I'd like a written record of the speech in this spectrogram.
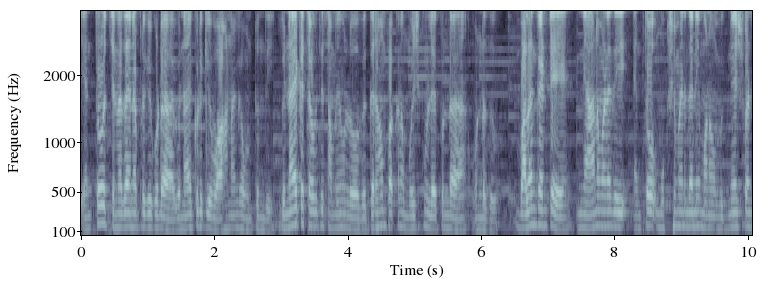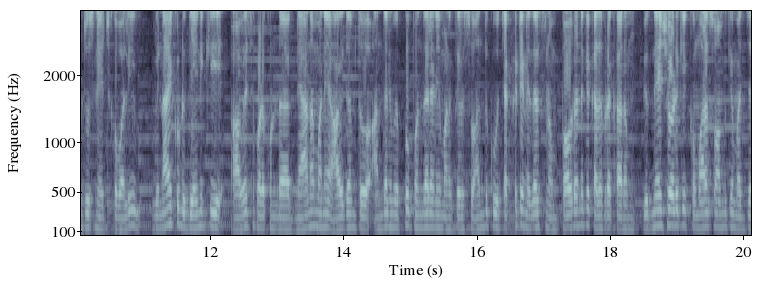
ఎంతో చిన్నదైనప్పటికీ కూడా వినాయకుడికి వాహనంగా ఉంటుంది. వినాయక చవితి సమయంలో విగ్రహం పక్కన మూషికం లేకుండా ఉండదు. బలం కంటే జ్ఞానం అనేది ఎంతో ముఖ్యమైనదని మనం విఘ్నేశ్వరుని చూసి నేర్చుకోవాలి. వినాయకుడు దేనికి ఆవేశపడకుండా జ్ఞానం అనే ఆయుధంతో అందరి మెప్పు పొందారని మనకు తెలుసు. అందుకు చక్కటి నిదర్శనం. పౌరాణిక కథ ప్రకారం విఘ్నేశ్వరుడికి కుమారస్వామికి మధ్య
